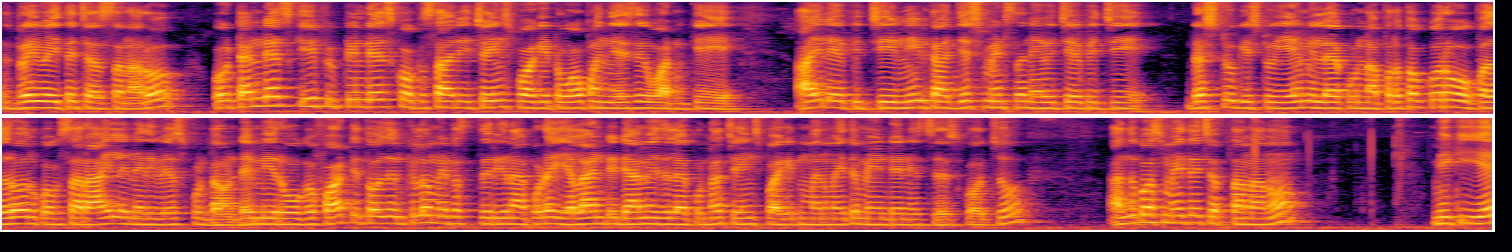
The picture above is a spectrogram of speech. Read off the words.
డ్రైవ్ అయితే చేస్తున్నారు. ఒక టెన్ డేస్కి ఫిఫ్టీన్ డేస్కి ఒకసారి చైన్స్ పాకెట్ ఓపెన్ చేసి వాటికి ఆయిల్ వేయించి నీట్గా అడ్జస్ట్మెంట్స్ అనేవి చేపించి డస్ట్ గిస్ట్ ఏమీ లేకుండా ప్రతి ఒక్కరు ఒక పది రోజులకు ఒకసారి ఆయిల్ అనేది వేసుకుంటా ఉంటే మీరు ఒక ఫార్టీ థౌజండ్ కిలోమీటర్స్ తిరిగినా కూడా ఎలాంటి డ్యామేజ్ లేకుండా చైన్స్ పాకెట్ మనమైతే మెయింటెనెన్స్ చేసుకోవచ్చు. అందుకోసం అయితే చెప్తున్నాను మీకు ఏ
